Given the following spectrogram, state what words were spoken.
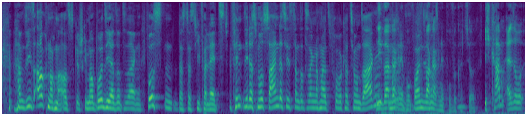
haben Sie es auch nochmal ausgeschrieben, obwohl Sie ja sozusagen wussten, dass das Sie verletzt. Finden Sie, das muss sein, dass Sie es dann sozusagen nochmal als Provokation sagen? Nee, war gar keine, Sie war gar keine Provokation. Ich kam, also,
